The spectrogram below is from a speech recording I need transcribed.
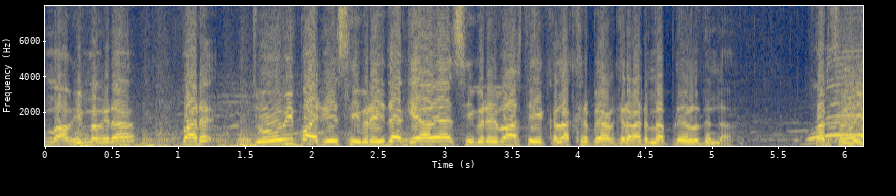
ਮਾਫੀ ਮੰਗਦਾ ਪਰ ਜੋ ਵੀ ਭਾਜੀ ਸੀਵਰੇਜ ਦਾ ਕਿਹਾ ਹੋਇਆ ਸੀਵਰੇਜ ਵਾਸਤੇ 1 ਲੱਖ ਰੁਪਏ ਗ੍ਰਾਂਟ ਮੈਂ ਆਪਣੇ ਵੱਲੋਂ ਦਿੰਦਾ ਪਰਸਨਲੀ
